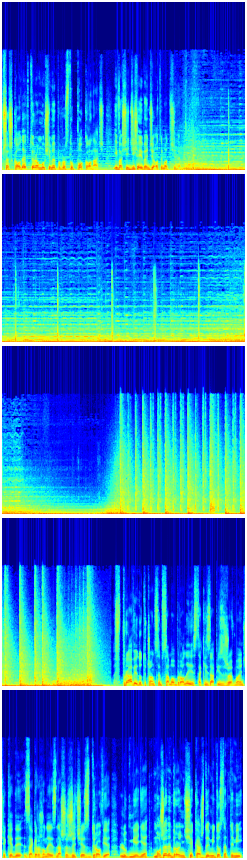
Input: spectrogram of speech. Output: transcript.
przeszkodę, którą musimy po prostu pokonać. I właśnie dzisiaj będzie o tym odcinek. Prawie dotyczącym samobrony jest taki zapis, że w momencie, kiedy zagrożone jest nasze życie, zdrowie lub mienie, możemy bronić się każdymi dostępnymi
